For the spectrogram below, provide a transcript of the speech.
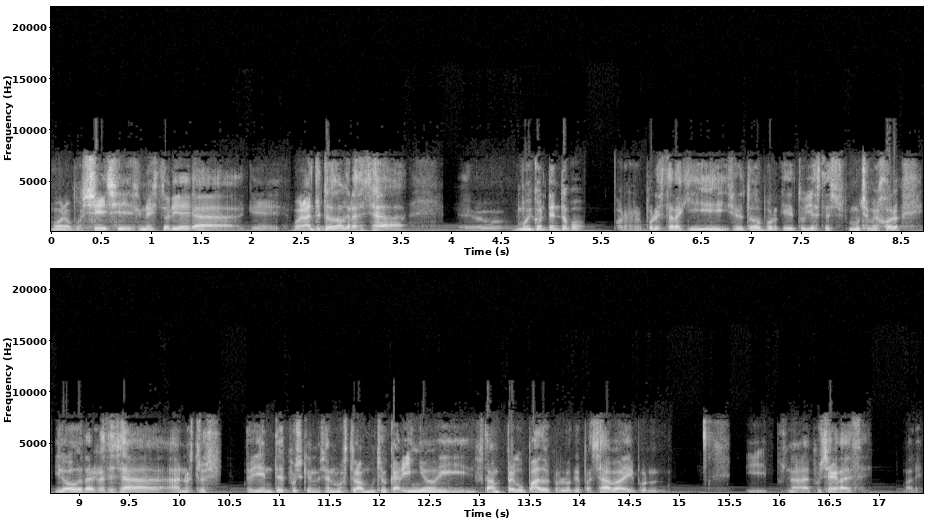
Bueno, pues sí, sí, es una historia que, bueno, ante todo, gracias a, eh, muy contento por, estar aquí y sobre todo porque tú ya estés mucho mejor. Y luego dar gracias a, nuestros oyentes, pues que nos han mostrado mucho cariño y están preocupados por lo que pasaba y por, y pues nada, pues se agradece, ¿vale?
